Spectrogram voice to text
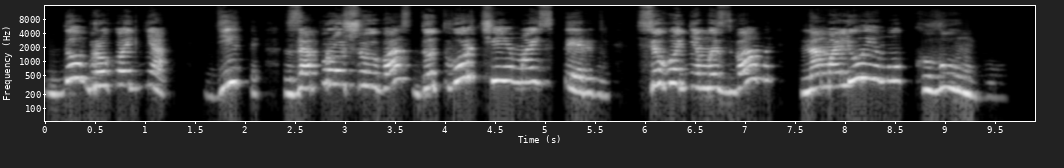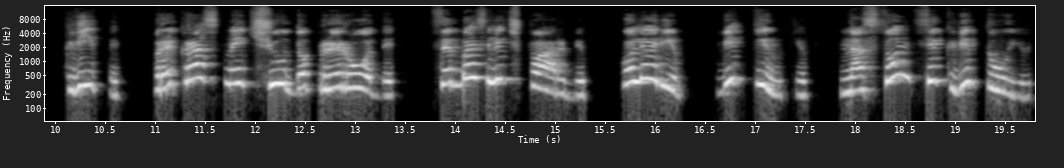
Доброго дня, діти! Запрошую вас до творчої майстерні. Сьогодні ми з вами намалюємо клумбу. Квіти прекрасне чудо природи. Це безліч фарбів, кольорів, відтінків. На сонці квітують.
